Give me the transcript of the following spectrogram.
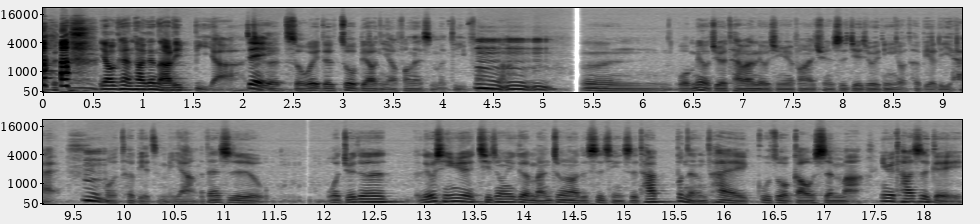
要看它跟哪里比啊。这个所谓的坐标你要放在什么地方？嗯嗯嗯嗯，我没有觉得台湾流行乐放在全世界就一定有特别厉害，嗯，或特别怎么样。但是。我觉得流行音乐其中一个蛮重要的事情是，它不能太故作高深嘛，因为它是给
